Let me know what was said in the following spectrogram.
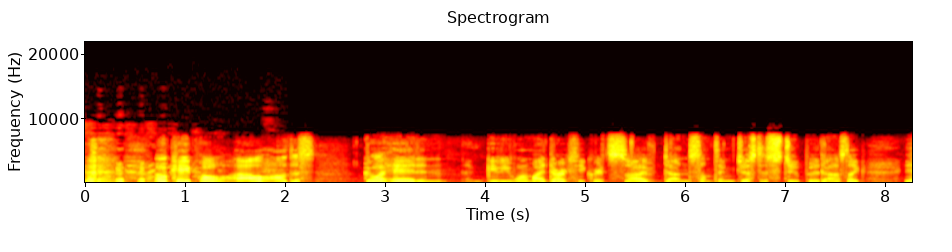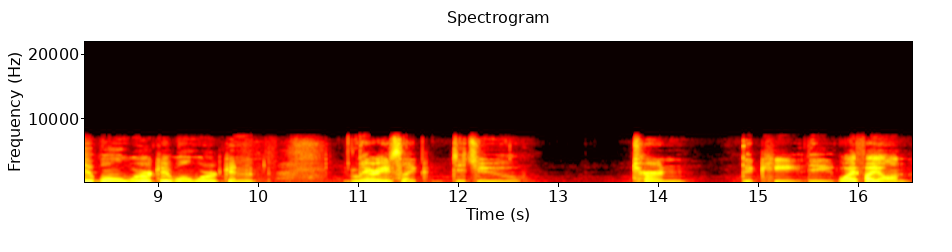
okay, Paul. I'll I'll just go ahead and give you one of my dark secrets. I've done something just as stupid. I was like, it won't work, it won't work. And Larry's like, did you turn the key, the Wi Fi on?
